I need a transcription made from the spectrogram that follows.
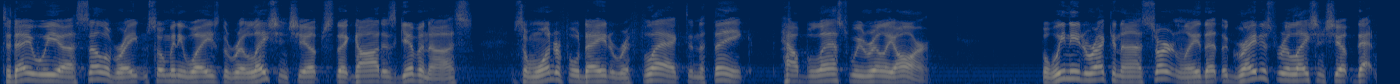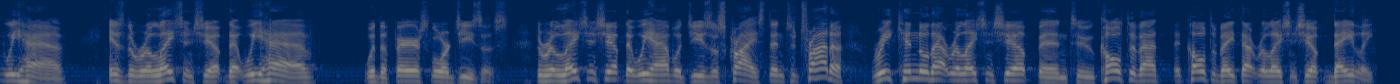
today we uh, celebrate in so many ways the relationships that God has given us. It's a wonderful day to reflect and to think how blessed we really are. But we need to recognize, certainly, that the greatest relationship that we have is the relationship that we have with the fairest Lord Jesus the relationship that we have with Jesus Christ and to try to rekindle that relationship and to cultivate, cultivate that relationship daily.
